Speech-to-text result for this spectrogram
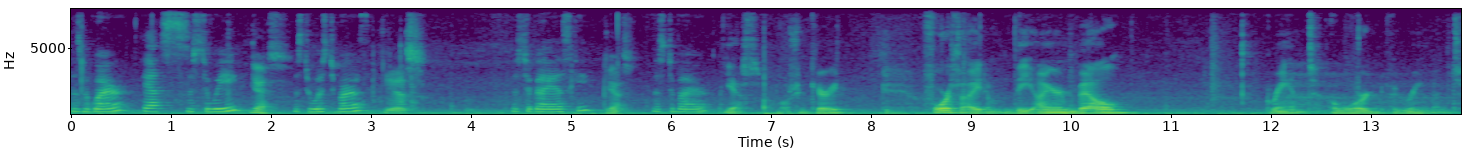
Ms. McGuire? Yes. Mr. Weed? Yes. Mr. Worcester? Yes. Mr. Gieske? Yes. Mr. Byer? Yes, motion carried. Fourth item, the Iron Belle Grant Award Agreement.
